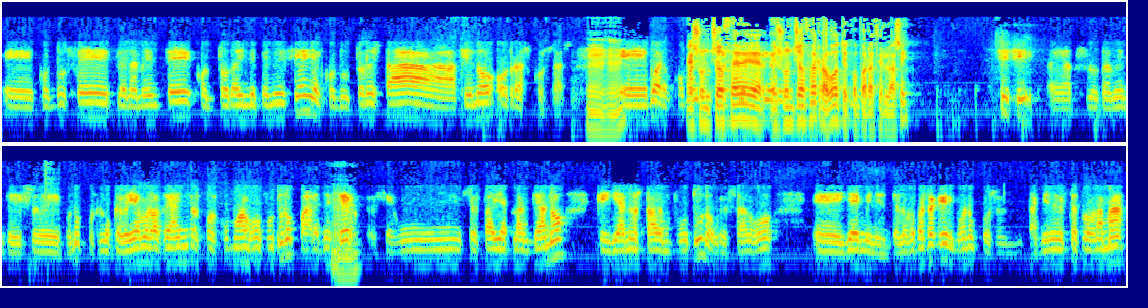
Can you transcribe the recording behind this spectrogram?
eh, conduce plenamente con toda independencia y el conductor está haciendo otras cosas. bueno, es un chofer, es un chofer robótico, por decirlo así. Sí, sí, absolutamente. Es bueno, pues lo que veíamos hace años, pues como algo futuro, parece ser, según se está ya planteando, que ya no está en futuro, que es algo eh, ya inminente. Lo que pasa que, bueno, pues también en este programa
